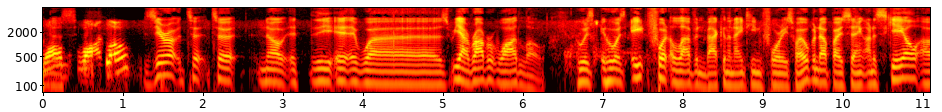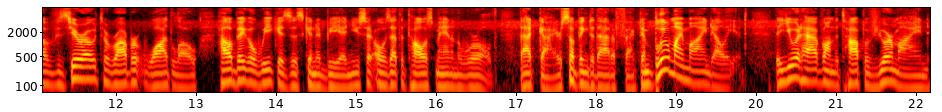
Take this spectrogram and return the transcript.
Wald- Wadlow. Zero to to no, it the it, it was yeah Robert Wadlow, who was who was eight foot eleven back in the 1940s. So I opened up by saying, on a scale of zero to Robert Wadlow, how big a week is this going to be? And you said, oh, is that the tallest man in the world? That guy, or something to that effect, and blew my mind, Elliotte, that you would have on the top of your mind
